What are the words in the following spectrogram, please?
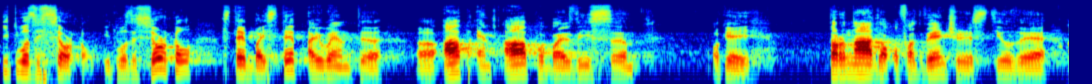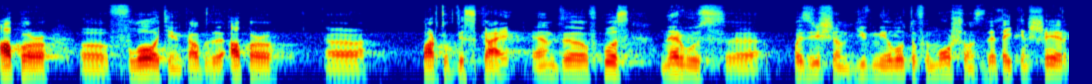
It was a circle. It was a circle, step by step. I went uh, uh, up and up by this, um, okay, tornado of adventures till the upper uh, floating of the upper part of the sky. And of course, nervous position give me a lot of emotions that I can share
